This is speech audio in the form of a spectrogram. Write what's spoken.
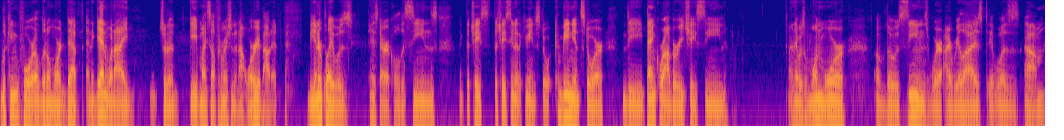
looking for a little more depth. And again when i sort of gave myself permission to not worry about it the interplay was hysterical. The scenes like the chase the chase scene at the convenience store convenience store, the bank robbery chase scene, and there was one more of those scenes where I realized it was um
